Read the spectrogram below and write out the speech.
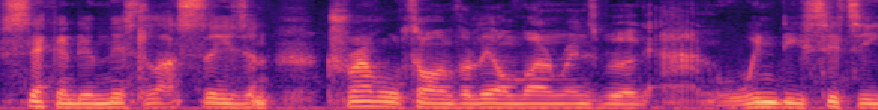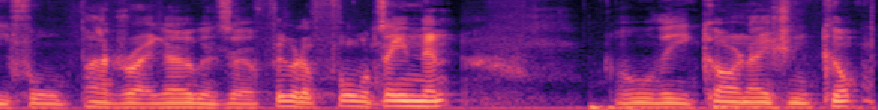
second in this last season, Travel Time for Leon Van Rensburg, and Windy City for Padraig Hogan. So a figure of 14 then all the Coronation Cup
